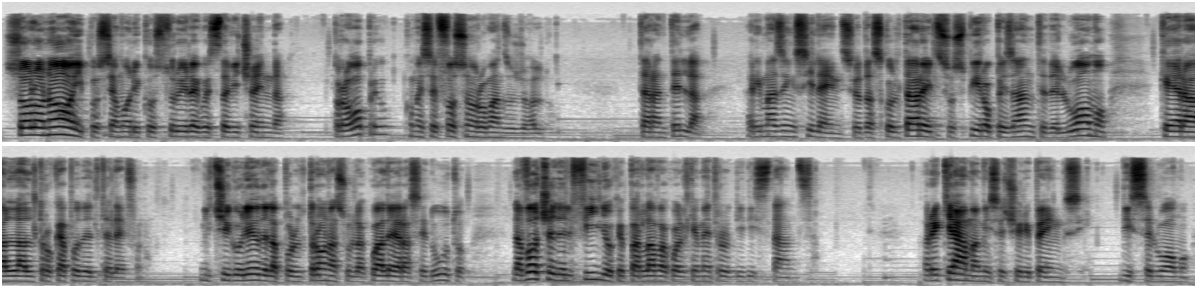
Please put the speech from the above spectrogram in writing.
Solo noi possiamo ricostruire questa vicenda, proprio come se fosse un romanzo giallo. Tarantella rimase in silenzio ad ascoltare il sospiro pesante dell'uomo che era all'altro capo del telefono il cigolio della poltrona sulla quale era seduto, la voce del figlio che parlava qualche metro di distanza. Richiamami se ci ripensi, disse l'uomo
